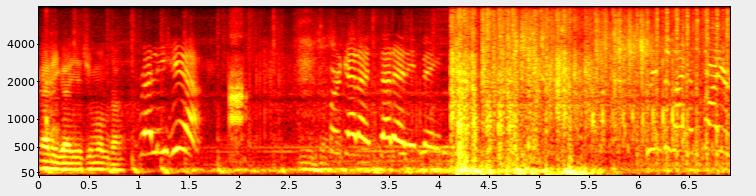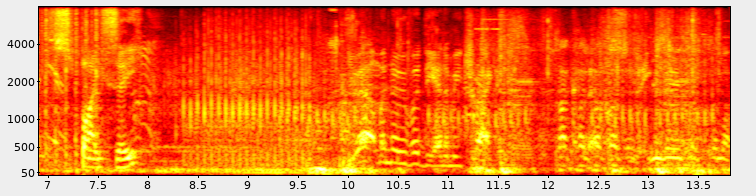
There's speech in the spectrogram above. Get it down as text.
Là les gars, il y a du monde. Rally here. Forget I said anything. Clean the line of fire here. Spicy. You outmaneuvered the enemy trackers. Moi.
